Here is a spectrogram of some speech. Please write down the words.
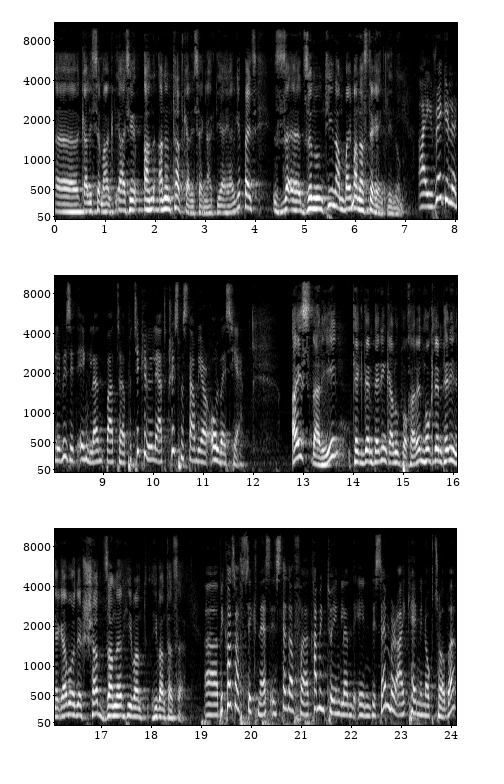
ա, գալիս եմ անգլիա, այսինքն ան, անընդհատ գալիս եմ անգլիա իհարկե, բայց զ- ծնունդին անպայման աստեղ ենք լինում։ I regularly visit England, but uh, particularly at Christmas time, we are always here. Այս տարի դեկտեմբերին գալու փոխարեն հոկտեմբերին եկա, որովհետև շատ ծանր հիվանդ հիվանդացա։ Uh, because of sickness, instead of uh, coming to England in December, I came in October.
